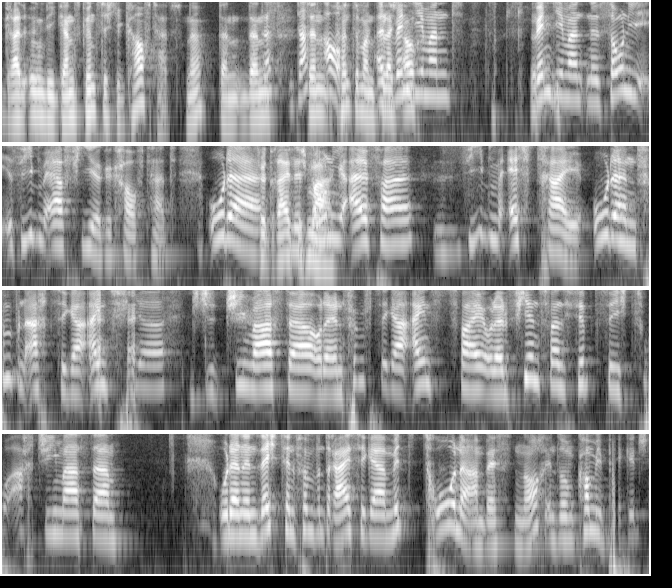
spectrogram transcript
gerade irgendwie ganz günstig gekauft hat, ne? Dann, dann, Das, das dann auch. könnte man also vielleicht wenn auch jemand, wenn jemand eine Sony 7R4 gekauft hat oder Für 30 eine Mark. Sony Alpha 7S3 oder ein 85er 1.4 G- G-Master oder ein 50er 1.2 oder ein 2470 2.8 G-Master oder einen 1635er mit Drohne am besten noch, in so einem Kombi-Package.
